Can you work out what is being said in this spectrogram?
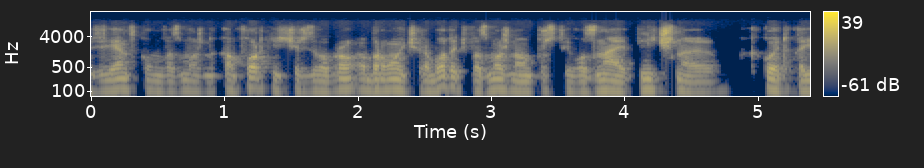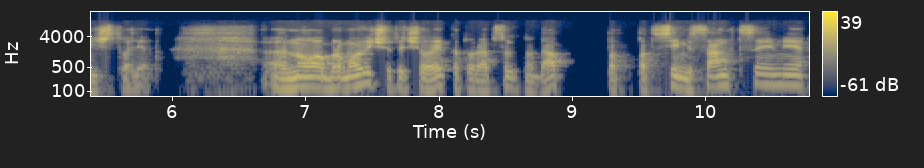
Зеленскому, возможно, комфортнее через Абрамовича работать. Возможно, он просто его знает лично какое-то количество лет. Но Абрамович – это человек, который абсолютно, да, под, под всеми санкциями,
